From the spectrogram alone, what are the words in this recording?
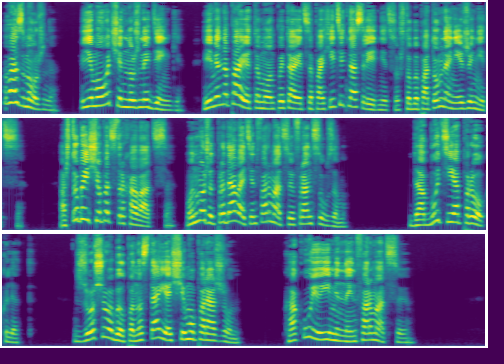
«Возможно. Ему очень нужны деньги. Именно поэтому он пытается похитить наследницу, чтобы потом на ней жениться. А чтобы еще подстраховаться, он может продавать информацию французам. Да будь я проклят! Джошуа был по-настоящему поражен. Какую именно информацию?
